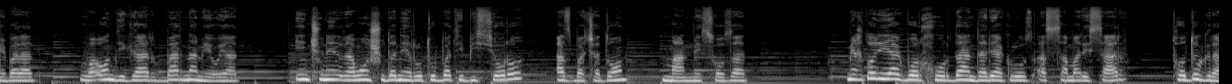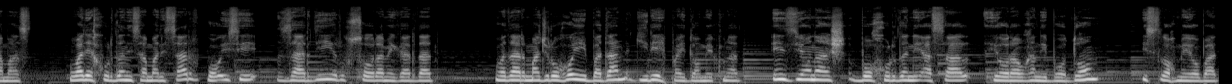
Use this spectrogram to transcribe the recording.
мебарад ва он дигар бар намеояд инчунин равон шудани рутубати бисёрро аз бачадон манъ месозад. Миқдори як бор хӯрдан дар як рӯз аз самари сарв то ду грамм аст вале хӯрдани самари сарв боиси зардии рухсора мегардад ва дар маҷрӯҳои бадан гиреҳ пайдо мекунад. Ин зиёнаш бо хӯрдани асал ё равғани бодом ислоҳ меёбад.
